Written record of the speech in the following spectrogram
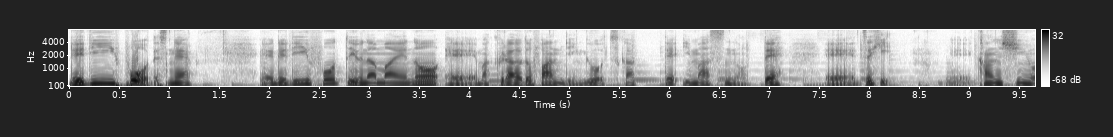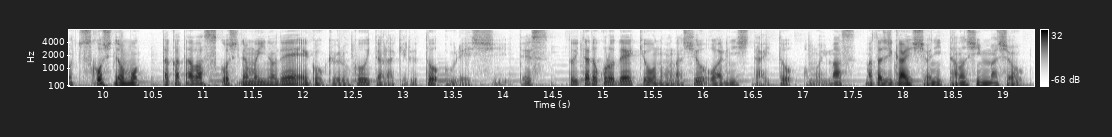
レディー4ですね。えー、レディー4という名前の、えーまあ、クラウドファンディングを使っていますので、えー、ぜひ、え関心を少しでも持った方は少しでもいいのでご協力をいただけると嬉しいです。といったところで今日の話を終わりにしたいと思います。また次回一緒に楽しみましょう。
